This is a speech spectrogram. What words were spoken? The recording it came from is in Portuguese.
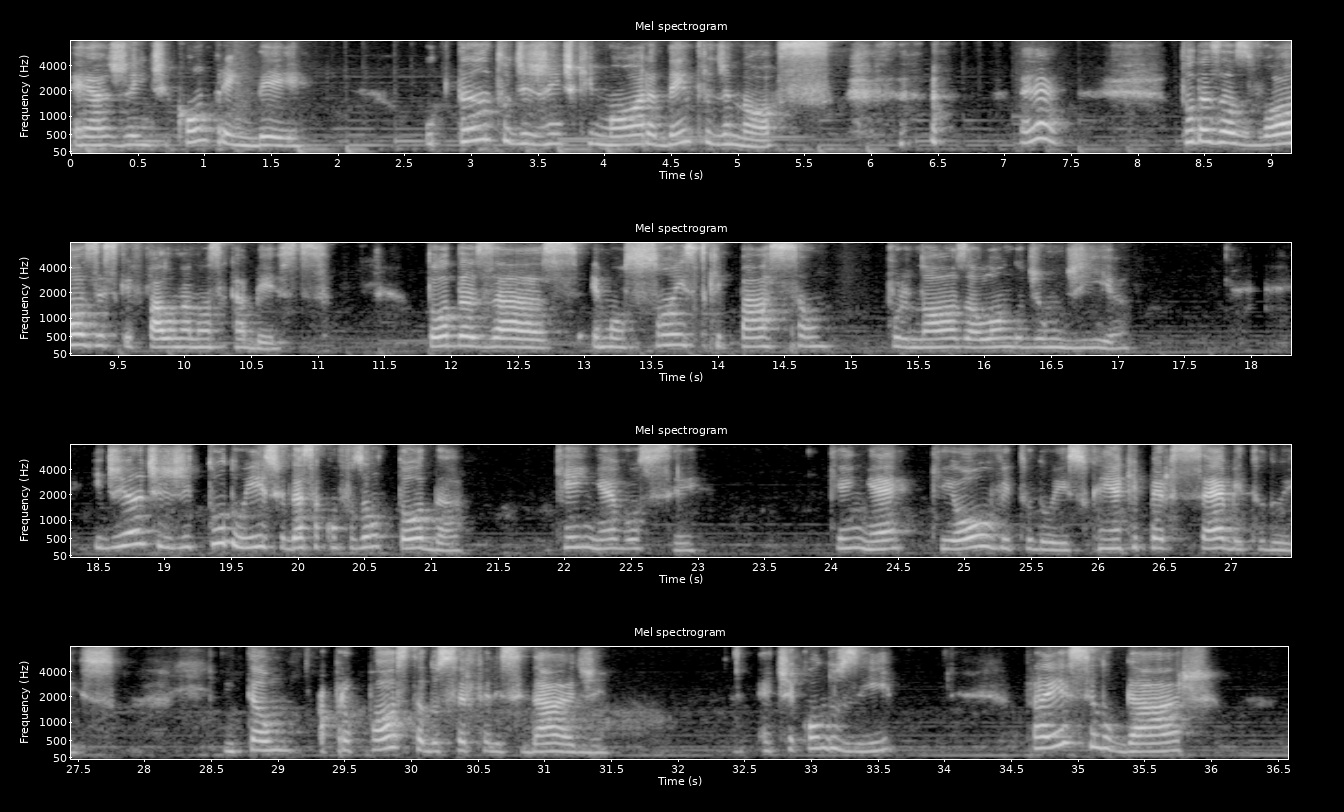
é a gente compreender o tanto de gente que mora dentro de nós. é. Todas as vozes que falam na nossa cabeça, todas as emoções que passam por nós ao longo de um dia. E diante de tudo isso e dessa confusão toda, quem é você? Quem é que ouve tudo isso? Quem é que percebe tudo isso? Então, a proposta do Ser Felicidade é te conduzir para esse lugar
